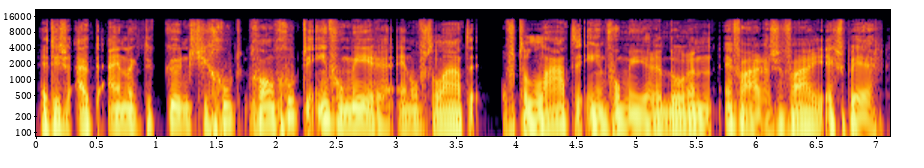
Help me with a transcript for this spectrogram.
Het is uiteindelijk de kunst je goed, gewoon goed te informeren en of te laten, of te laten informeren door een ervaren safari-expert.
